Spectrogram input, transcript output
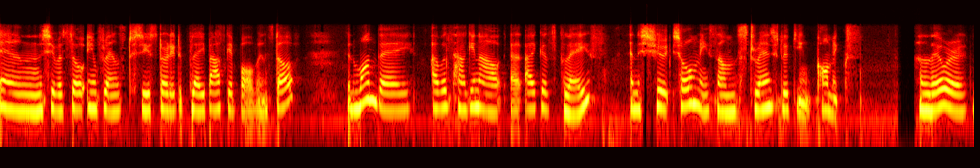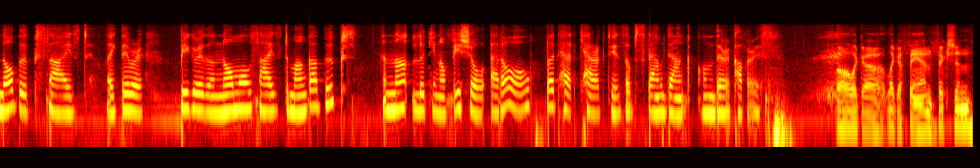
And she was so influenced, she started to play basketball and stuff. And one day, I was hanging out at Aika's place, and she showed me some strange looking comics. And they were notebook sized, like they were bigger than normal sized manga books, and not looking official at all, but had characters of Slam Dunk on their covers. Oh, like a like a fan fiction.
